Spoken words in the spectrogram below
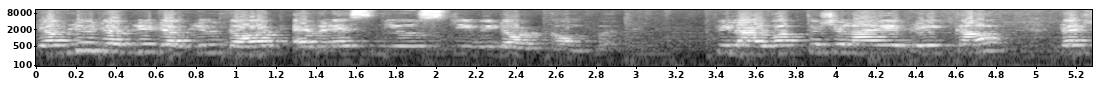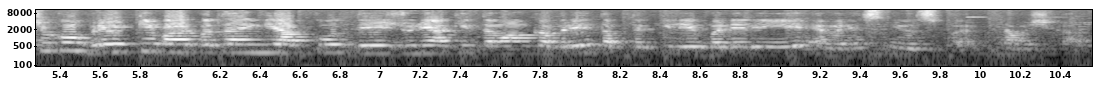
www.mnsnewstv.com पर। फ़िलहाल वक्त तो चला है ब्रेक का। दर्शकों ब्रेक के बाद बताएँगे आपको देश दुनिया की तमाम खबरें। तब तक के लिए बने रहिए एमएनएस न्यूज़ पर। नमस्कार।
